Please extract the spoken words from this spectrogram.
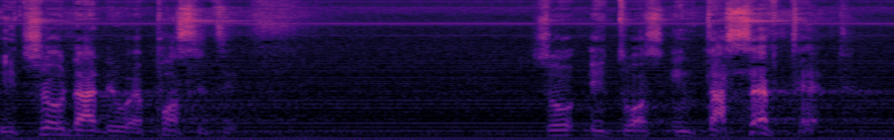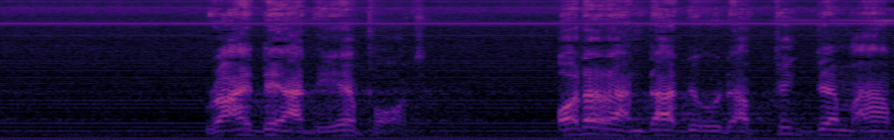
it showed that they were positive. So it was intercepted right there at the airport. Other than that, they would have picked them up,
